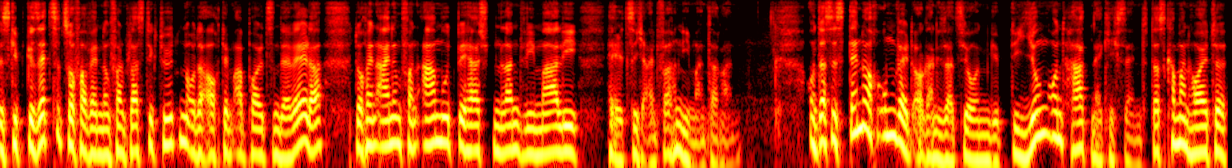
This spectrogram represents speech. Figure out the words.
Es gibt Gesetze zur Verwendung von Plastiktüten oder auch dem Abholzen der Wälder, doch in einem von Armut beherrschten Land wie Mali hält sich einfach niemand daran. Und dass es dennoch Umweltorganisationen gibt, die jung und hartnäckig sind, das kann man heute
